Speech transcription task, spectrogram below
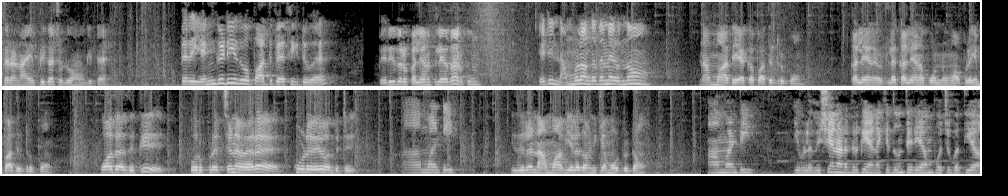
சரி நான் எப்படிக்கா சொல்லுவேன் உங்ககிட்ட வேற எங்கடி இதுவ பார்த்து பேசிக்கிட்டு வ? பெரியதொரு கல்யாணத்துலேயே தான் இருக்கும். ஏட்டி நம்மளும் அங்கே தானே இருந்தோம்? நம்ம அதே அக்கா பார்த்துட்டு இருப்போம். கல்யாண வீட்டில் கல்யாண பொண்ணு மாப்பிளையும் பார்த்துட்டு இருப்போம். போதாதுக்கு ஒரு பிரச்சனை வேற கூடவே வந்துட்டு. ஆமாண்டி. இதில் நாம அவியலை கவனிக்காமல் விட்டுட்டோம். ஆமாண்டி. இவ்வளோ விஷயம் நடந்திருக்கு எனக்கு எதுவும் தெரியாமல் போச்சு பத்தியா?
